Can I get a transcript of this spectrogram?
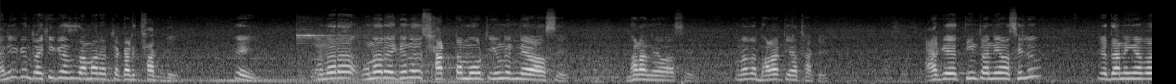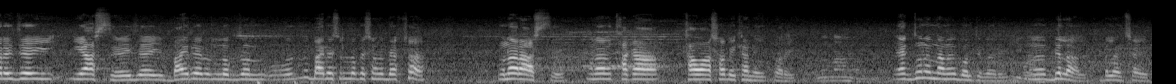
আমি এখানে রেখে গেছে আমার একটা গাড়ি থাকবে। এই ওনারা ওনারা এখানে ষাটটা মোট ইউনিট নেওয়া আছে, ভাড়া নেওয়া আছে। ওনারা ভাড়াটিয়া থাকে। আগে তিনটা নেওয়া ছিল। ইদানিং আবার এই যে ইয়ে আসছে, এই যে বাইরের লোকজন বাইরের লোকের সঙ্গে ব্যবসা, ওনারা আসছে। ওনারা থাকা, খাওয়া সব এখানেই করে। একজনের নামে বলতে পারি বেলাল বেলাল সাহেব।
